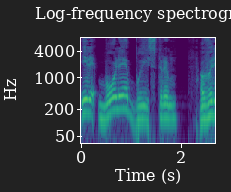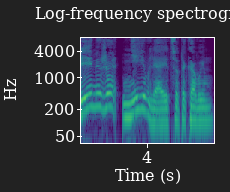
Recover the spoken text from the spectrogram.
или более быстрым. Время же не является таковым.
